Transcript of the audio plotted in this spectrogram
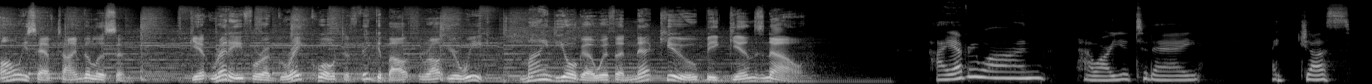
always have time to listen. Get ready for a great quote to think about throughout your week. Mind Yoga with Annette Q begins now. Hi, everyone. How are you today? I just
